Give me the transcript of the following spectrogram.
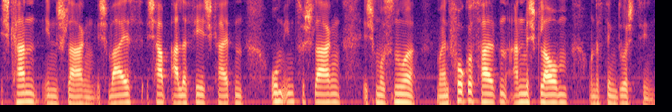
ich kann ihn schlagen. Ich weiß, ich habe alle Fähigkeiten, um ihn zu schlagen. Ich muss nur meinen Fokus halten, an mich glauben und das Ding durchziehen.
